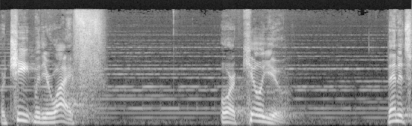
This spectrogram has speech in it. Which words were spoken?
or cheat with your wife or kill you. Then it's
